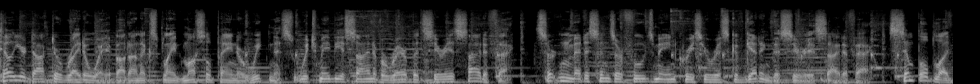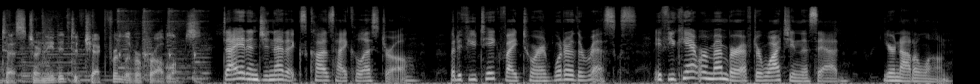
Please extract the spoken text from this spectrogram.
Tell your doctor right away about unexplained muscle pain or weakness, which may be a sign of a rare but serious side effect. Certain medicines or foods may increase your risk of getting this serious side effect. Simple blood tests are needed to check for liver problems. Diet and genetics cause high cholesterol. But if you take Vytorin, what are the risks? If you can't remember after watching this ad, you're not alone.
